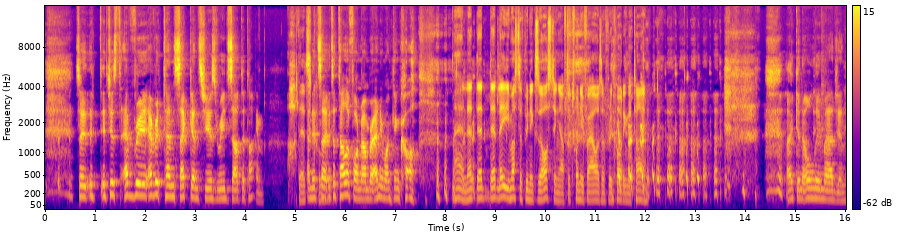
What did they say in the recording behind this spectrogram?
so it, it just every every ten seconds she just reads out the time, Oh, that's and it's cool. a it's a telephone number anyone can call. Man, that, that, that lady must have been exhausting after 24 hours of recording the time. I can only imagine.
